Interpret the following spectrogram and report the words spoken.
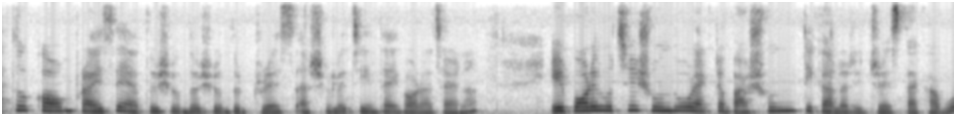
এত কম প্রাইসে এত সুন্দর সুন্দর ড্রেস আসলে চিন্তাই করা যায় না। এরপরে হচ্ছে সুন্দর একটা বাসন্তী কালারের ড্রেস দেখাবো।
